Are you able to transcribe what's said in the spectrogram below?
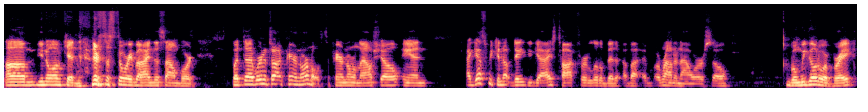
Um, you know, I'm kidding. there's a story behind the soundboard. But uh, we're going to talk paranormal. It's the Paranormal Now show. And I guess we can update you guys, talk for a little bit about around an hour or so. When we go to a break,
